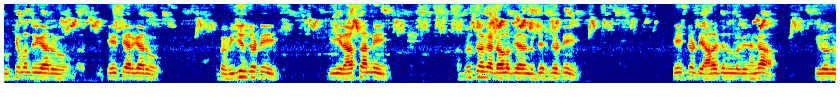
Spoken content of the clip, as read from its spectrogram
ముఖ్యమంత్రి గారు కేసీఆర్ గారు ఒక విజన్ తోటి ఈ రాష్ట్రాన్ని అద్భుతంగా డెవలప్ చేయాలనే ఉద్దేశంతో చేసినటువంటి ఆలోచనల విధంగా ఈరోజు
